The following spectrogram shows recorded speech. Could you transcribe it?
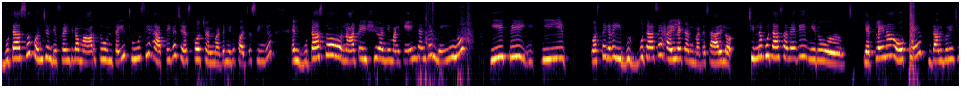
బుటాస్ కొంచెం డిఫరెంట్గా మారుతూ ఉంటాయి. చూసి హ్యాపీగా చేసుకోవచ్చు అనమాట మీరు పర్చేసింగ్ అండ్ బుటాస్తో నాట్ ఇష్యూ అండి. మనకి ఏంటంటే మెయిన్ ఈ త్రీ ఈ వస్తాయి కదా ఈ బుక్ బుటాసే హైలైట్ అన్నమాట శారీలో. చిన్న బుటాస్ అనేది మీరు ఎట్లయినా ఓకే దాని గురించి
